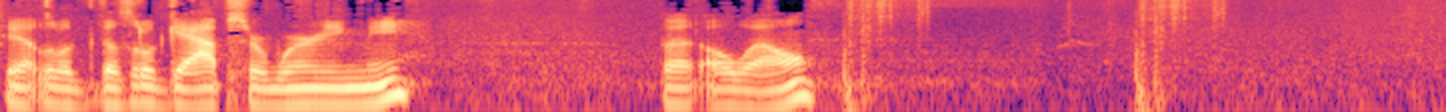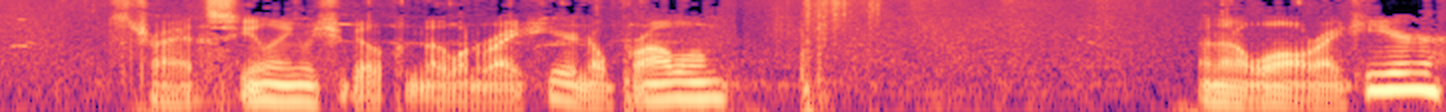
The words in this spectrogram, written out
See that little those little gaps are worrying me. But oh well. Try the ceiling. We should be able to put another one right here, no problem. And then a wall right here.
